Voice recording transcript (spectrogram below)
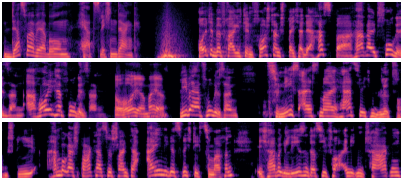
Das war Werbung. Herzlichen Dank. Heute befrage ich den Vorstandssprecher der Haspa, Harald Vogelsang. Ahoi, Herr Vogelsang. Ahoi, Herr Meier. Lieber Herr Vogelsang, zunächst erstmal herzlichen Glückwunsch. Die Hamburger Sparkasse scheint ja einiges richtig zu machen. Ich habe gelesen, dass Sie vor einigen Tagen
